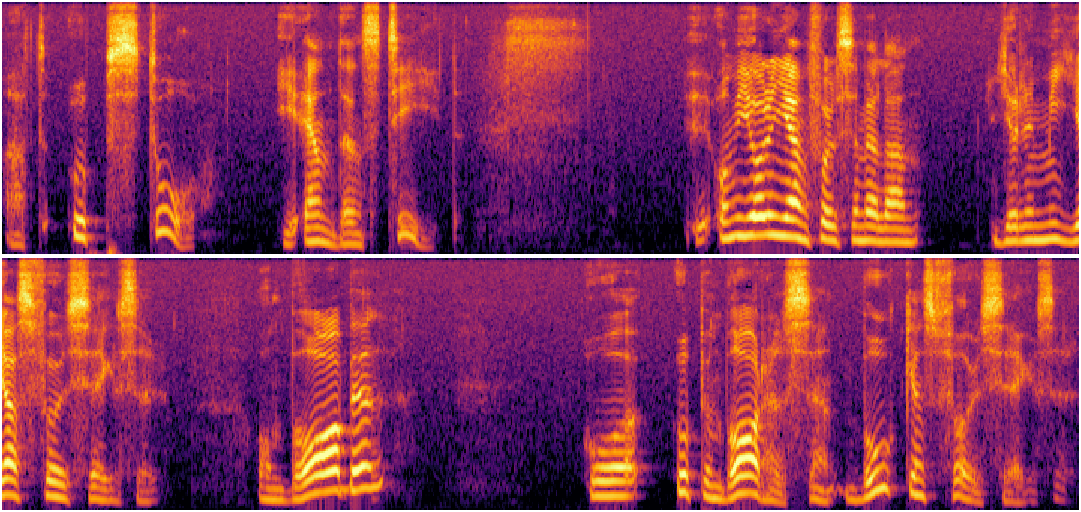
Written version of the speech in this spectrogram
att uppstå i ändens tid. Om vi gör en jämförelse mellan Jeremias förutsägelser om Babel och uppenbarelsen, bokens förutsägelser.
